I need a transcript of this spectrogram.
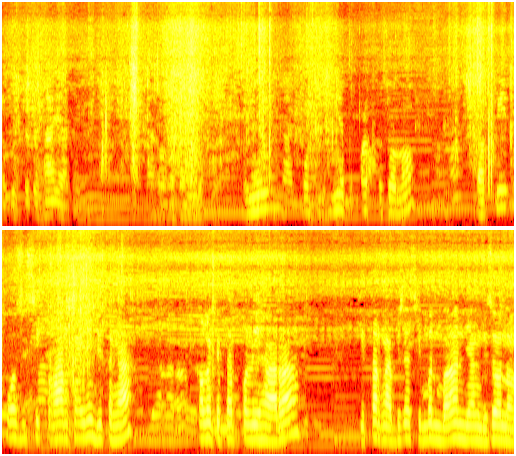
Bagus ke saya. ini posisinya tepat ke sono tapi posisi kerangka ini di tengah. Kalau kita pelihara kita nggak bisa simpan bahan yang di sono.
